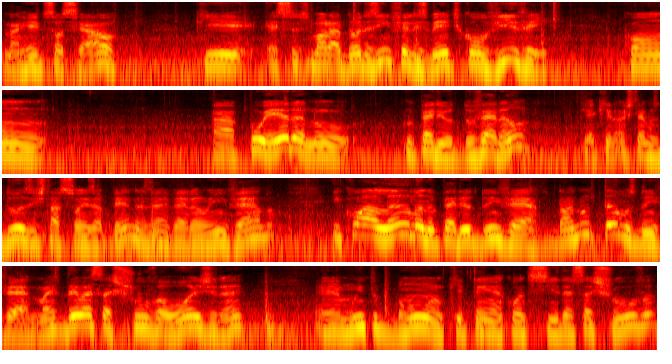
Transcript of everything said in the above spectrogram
na rede social que esses moradores, infelizmente, convivem com a poeira no, no período do verão, que aqui nós temos duas estações apenas, né, verão e inverno, e com a lama no período do inverno. Nós não estamos no inverno, mas deu essa chuva hoje, né? É muito bom que tenha acontecido essa chuva.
